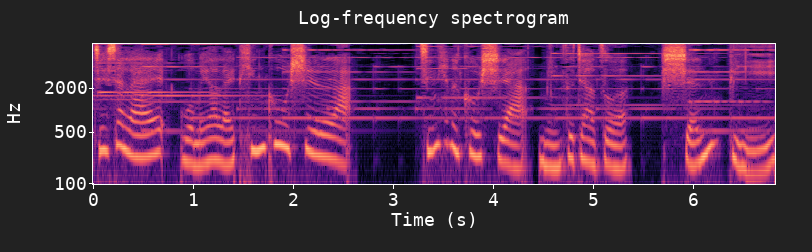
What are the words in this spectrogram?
接下来我们要来听故事啦。今天的故事啊，名字叫做《神笔》。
